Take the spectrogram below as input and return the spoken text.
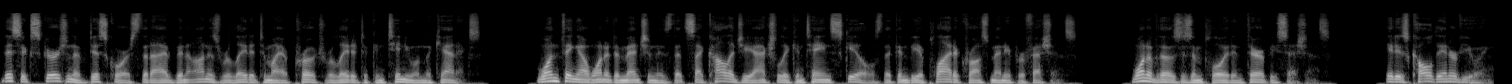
This excursion of discourse that i have been on is related to my approach related to continuum mechanics one thing I wanted to mention is that psychology actually contains skills that can be applied across many professions. One of those is employed in therapy sessions. It is called interviewing.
